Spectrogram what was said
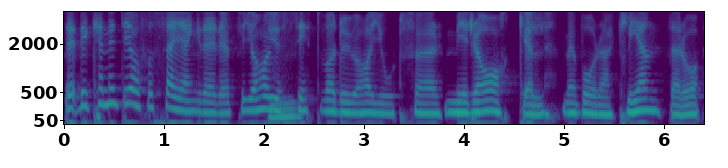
Det, det kan inte jag få säga en grej där, för jag har ju sett vad du har gjort för mirakel med våra klienter. Och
